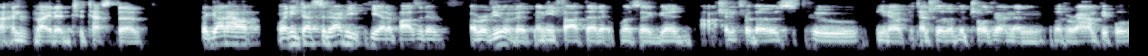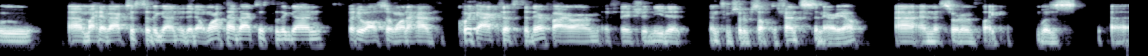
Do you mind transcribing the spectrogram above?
uh, invited to test the the gun out. When he tested it out, he, he had a positive a review of it, and he thought that it was a good option for those who you know potentially live with children and live around people who uh, might have access to the gun, who they don't want to have access to the gun, but who also want to have quick access to their firearm if they should need it in some sort of self defense scenario. Uh, and this sort of like was uh,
